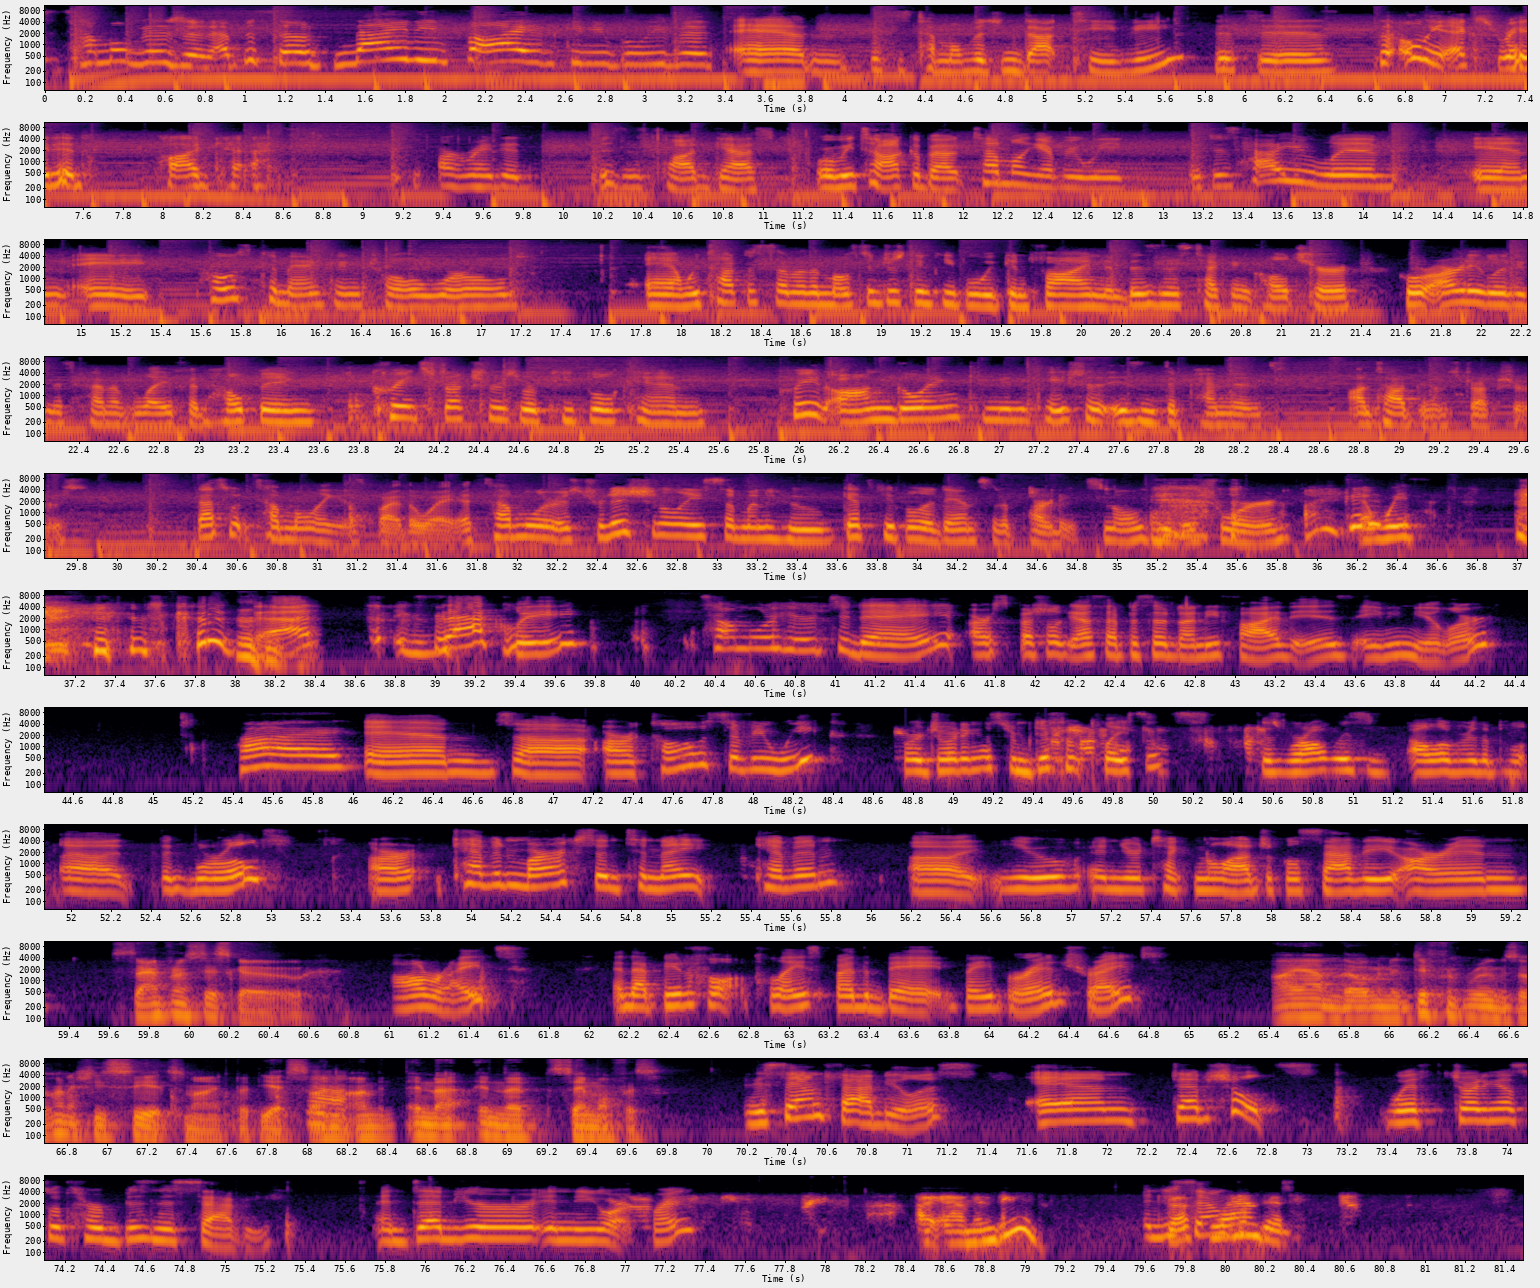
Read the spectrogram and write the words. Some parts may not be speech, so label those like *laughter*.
is Vision, episode 95. Can you believe it? And this is TummelVision.tv. This is the only X rated podcast, R rated business podcast, where we talk about tummeling every week, which is how you live in a post command control world. And we talk to some of the most interesting people we can find in business, tech, and culture who are already living this kind of life and helping create structures where people can create ongoing communication that isn't dependent on top-down structures. That's what tummeling is, by the way. A tummler is traditionally someone who gets people to dance at a party. It's an old Yiddish *laughs* word. I'm good. And we *laughs* good at that. *laughs* exactly. Tummler here today. Our special guest, episode 95, is Amy Muller. Hi. And uh, our co-hosts every week who are joining us from different places because we're always all over the uh, the world are Kevin Marks, and tonight, Kevin, uh, you and your technological savvy are in San Francisco. All right, and that beautiful place by the Bay Bay Bridge, right? I am, though I'm in a different room, so I can't actually see it tonight. But yes, Ah. I'm, I'm in that in the same office. You sound fabulous. And Deb Schultz with joining us with her business savvy. And Deb, you're in New York, right? I am indeed. And you Just sound landed.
